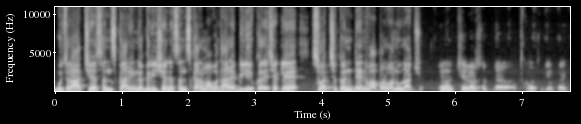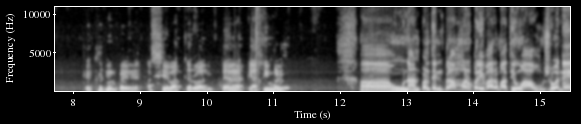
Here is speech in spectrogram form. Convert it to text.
ગુજરાત છે સંસ્કારી નગરી છે અને સંસ્કારમાં વધારે બિલીવ કરે છે એટલે સ્વચ્છ કન્ટેન્ટ વાપરવાનું રાખજો. છેલ્લો શબ્દ ખજૂરભાઈ કે ખજૂરભાઈને આ સેવા કરવાની પ્રેરણા ક્યાંથી મળી? અ, હું નાનપણથી બ્રાહ્મણ પરિવારમાંથી હું આવું છું અને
